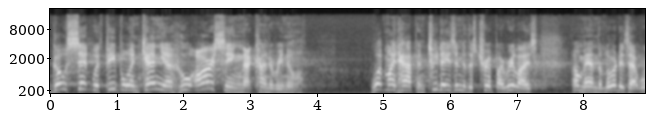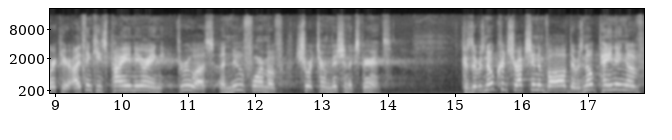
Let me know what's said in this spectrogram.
go sit with people in Kenya who are seeing that kind of renewal? What might happen? Two days into this trip, I realized, oh man, the Lord is at work here. I think He's pioneering through us a new form of short term mission experience. Because there was no construction involved, there was no painting of,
